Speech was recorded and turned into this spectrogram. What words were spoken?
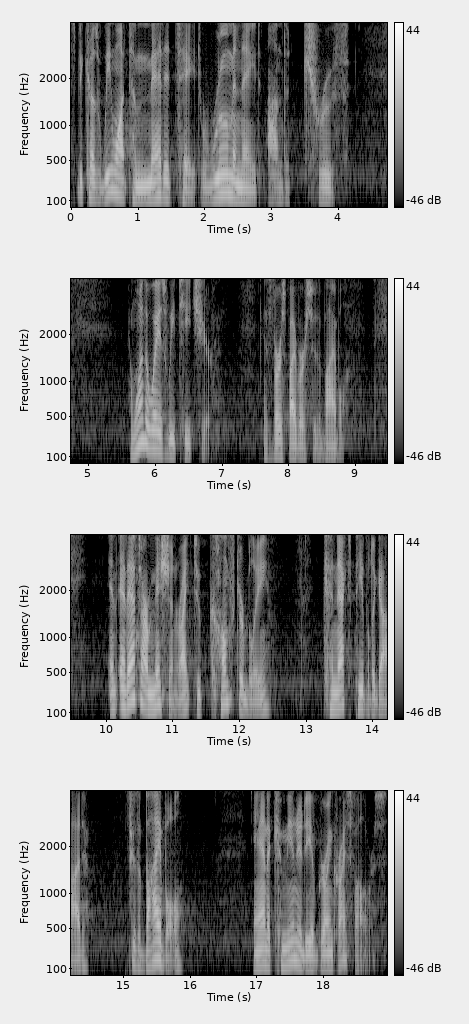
is because we want to meditate, ruminate on the truth. And one of the ways we teach here is verse by verse through the Bible. And, and that's our mission, right? To comfortably connect people to God through the Bible and a community of growing Christ followers.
